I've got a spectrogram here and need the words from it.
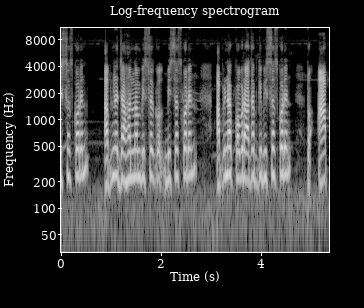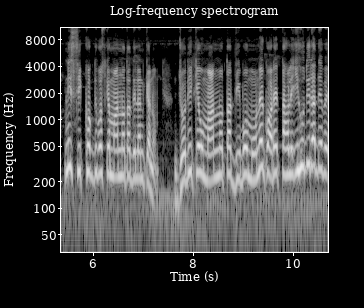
বিশ্বাস করেন? আপনি না জাহান্নাম বিশ্বাস বিশ্বাস করেন, আপনি না কবর আজাবকে বিশ্বাস করেন, তো আপনি শিক্ষক দিবসকে মান্যতা দিলেন কেন? যদি কেউ মান্যতা দিব মনে করে, তাহলে ইহুদিরা দেবে,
